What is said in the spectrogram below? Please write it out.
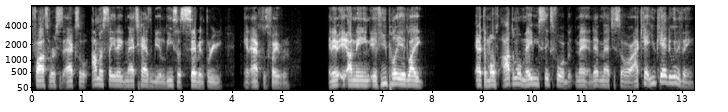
Faust versus Axel, I'm gonna say that match has to be at least a seven three in Axel's favor. And it, it, I mean, if you play it like at the most optimal, maybe six four. But man, that match is so hard. I can't. You can't do anything.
